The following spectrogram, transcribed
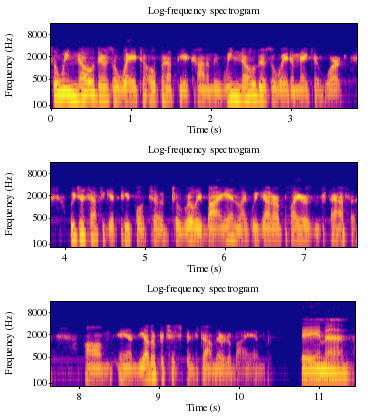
So we know there's a way to open up the economy. We know there's a way to make it work. We just have to get people to to really buy in, like we got our players and staff um, and the other participants down there to buy in. Amen.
